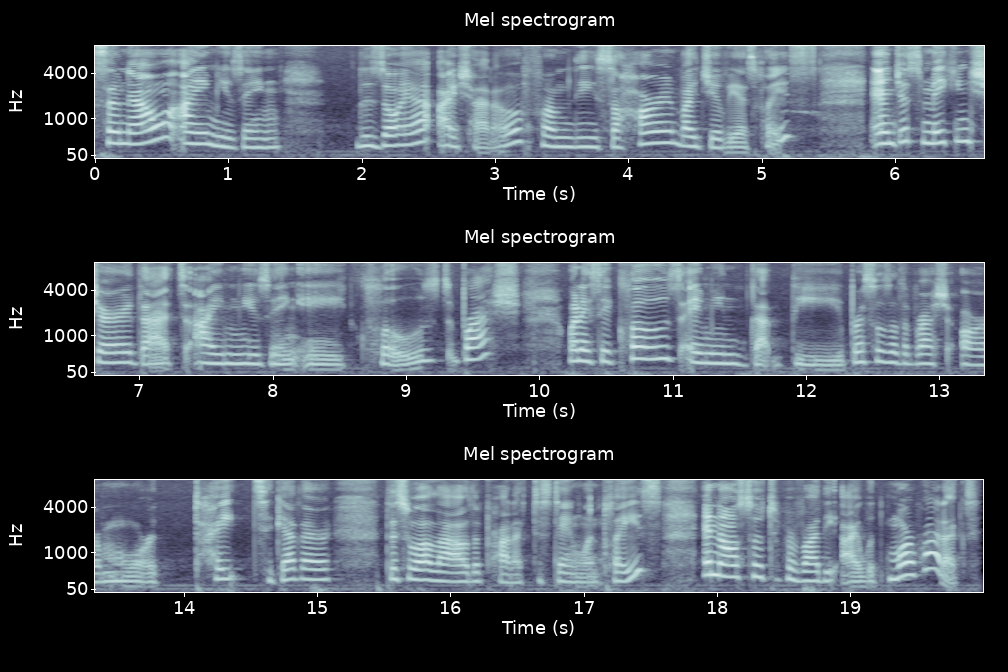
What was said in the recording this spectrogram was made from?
So now I am using the Zoya eyeshadow from the Saharan by Juvia's Place and just making sure that I'm using a closed brush. When I say closed, I mean that the bristles of the brush are more tight together. This will allow the product to stay in one place and also to provide the eye with more product.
